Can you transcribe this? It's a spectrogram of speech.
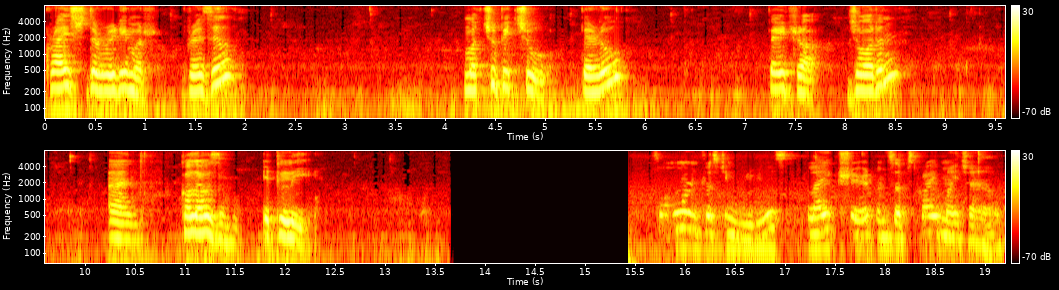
Christ the Redeemer, Brazil. Machu Picchu, Peru. Petra, Jordan. And Colosseum, Italy. For more interesting videos, like, share and subscribe my channel.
